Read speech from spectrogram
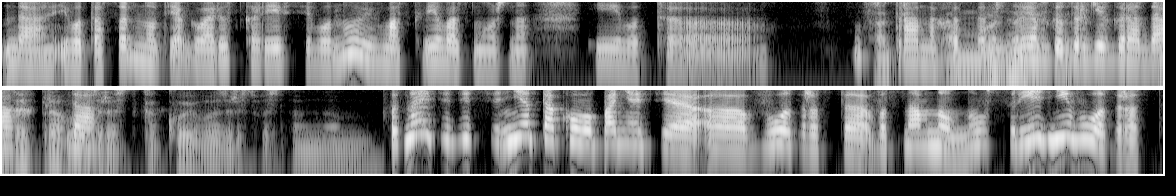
Да, и вот особенно вот я говорю, скорее всего, ну и в Москве, возможно, и вот э, в а, странах а СНГ, в других городах. Про да. возраст. Какой возраст в основном? Вы знаете, здесь нет такого понятия э, возраста в основном. Ну, средний возраст.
